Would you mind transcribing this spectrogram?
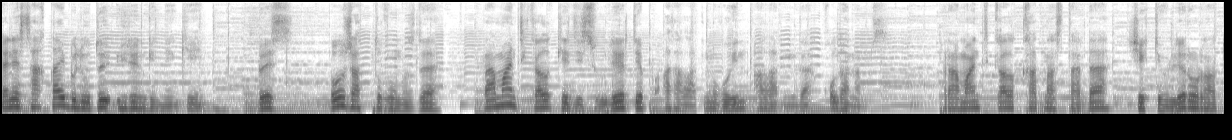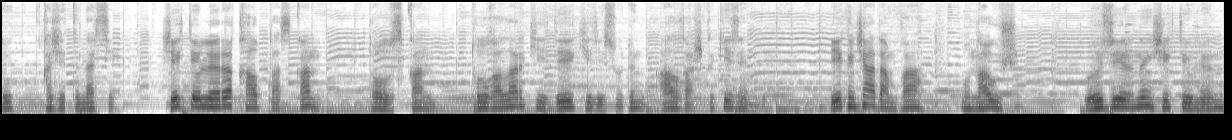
және сақтай білуді үйренгеннен кейін біз бұл жаттығуымызды романтикалық кездесулер деп аталатын ойын алаңында қолданамыз. Романтикалық қатынастарда шектеулер орнату қажетті нәрсе. Шектеулері қалыптасқан толысқан тұлғалар кейде кездесудің алғашқы кезеңінде. Екінші адамға ұнау үшін өздерінің шектеулерін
